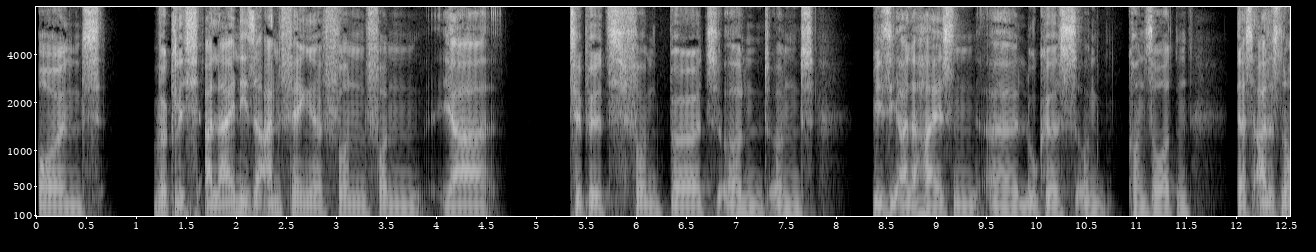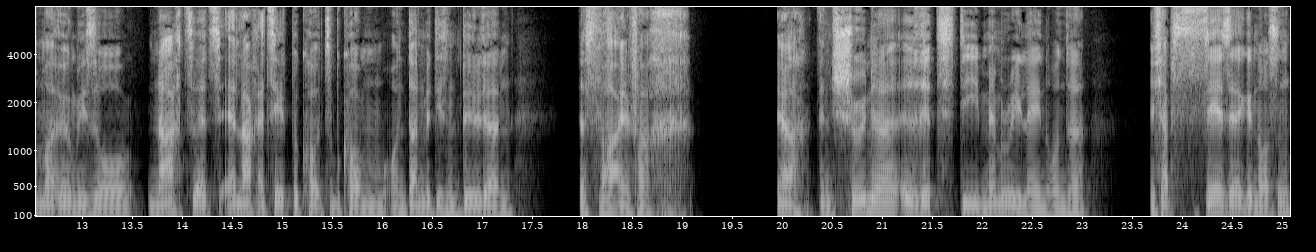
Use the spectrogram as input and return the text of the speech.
Und wirklich allein diese Anfänge von, von, ja, Tippett, von Bird und, und wie sie alle heißen, äh, Lucas und Konsorten, das alles nochmal irgendwie so äh, nacherzählt beko zu bekommen und dann mit diesen Bildern, das war einfach, ja, ein schöner Ritt die Memory Lane runter. Ich habe es sehr, sehr genossen.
